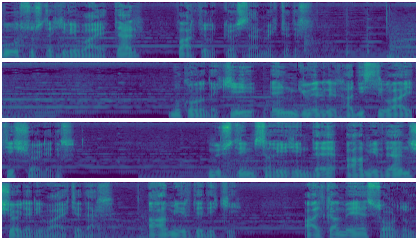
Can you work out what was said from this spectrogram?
Bu husustaki rivayetler farklılık göstermektedir. Bu konudaki en güvenilir hadis rivayeti şöyledir. Müslim sahihinde Amir'den şöyle rivayet eder. Amir dedi ki, Alkame'ye sordum.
